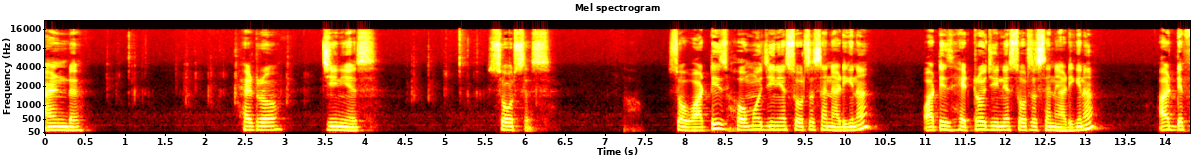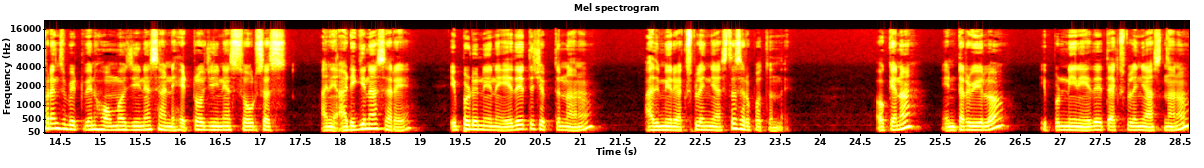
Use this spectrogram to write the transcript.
and heterogeneous sources so what is homogeneous sources అని అడిగినా వాట్ ఈజ్ హెట్రోజీనియస్ సోర్సెస్ అని అడిగినా ఆ difference between homogeneous and heterogeneous sources అని అడిగినా సరే ఇప్పుడు నేను ఏదైతే చెప్తున్నానో అది మీరు ఎక్స్ప్లెయిన్ చేస్తే సరిపోతుంది. ఓకేనా? ఇంటర్వ్యూలో ఇప్పుడు నేను ఏదైతే ఎక్స్ప్లెయిన్ చేస్తున్నానో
